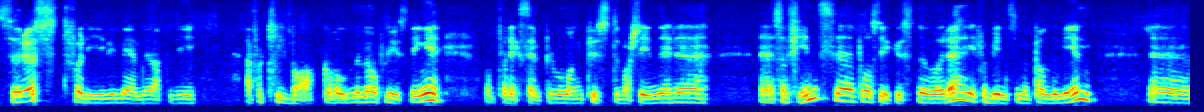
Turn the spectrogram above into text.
Sør-Øst, fordi vi mener at de er for tilbakeholdne med opplysninger. F.eks. hvor mange pustemaskiner som finnes på sykehusene våre i forbindelse med pandemien. Eh,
